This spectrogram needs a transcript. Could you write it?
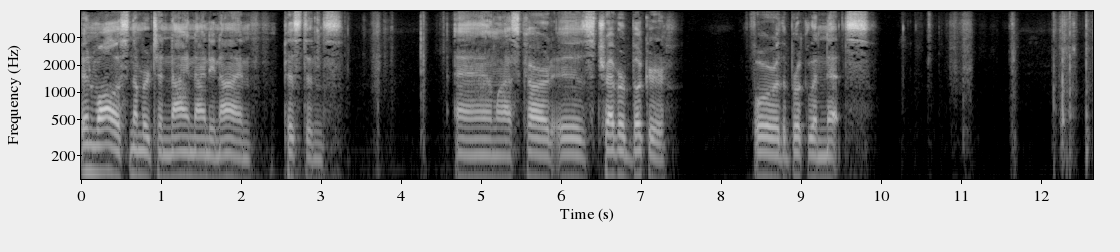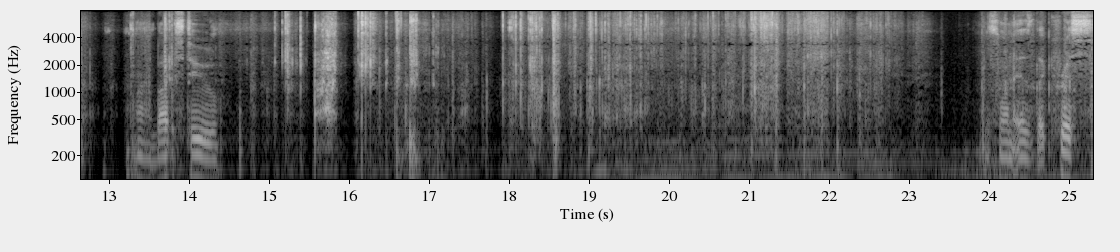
Ben Wallace, number to 999, Pistons. And last card is Trevor Booker for the Brooklyn Nets. Oh, box two. This one is the Kris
